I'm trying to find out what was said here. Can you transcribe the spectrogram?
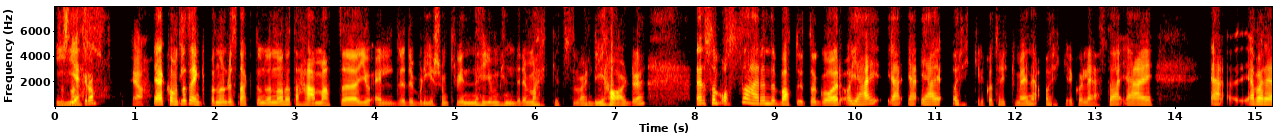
du Yes. om? Ja. Jeg kom til å tenke på når du snakket om det nå, dette her med at eh, jo eldre du blir som kvinne, jo mindre markedsverdi har du. Eh, som også er en debatt ute og går. Og jeg, jeg, jeg, jeg orker ikke å trykke meg inn, jeg orker ikke å lese. Jeg, jeg, jeg bare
